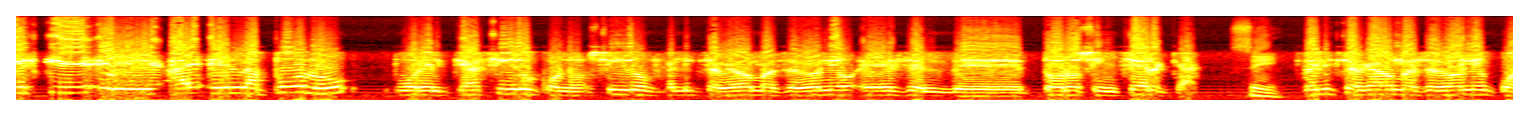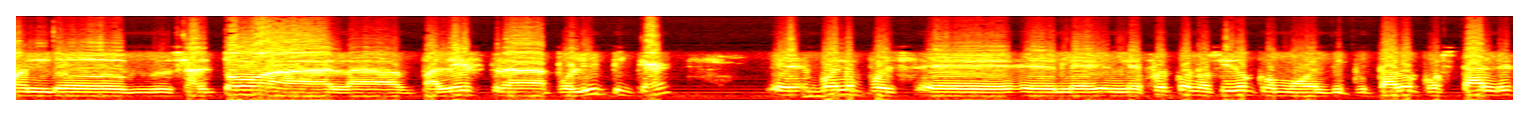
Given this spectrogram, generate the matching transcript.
es que eh, el apodo por el que ha sido conocido Félix Salgado Macedonio es el de toro sin cerca. Sí. Félix Salgado Macedonio cuando saltó a la palestra política, eh, bueno, pues eh, eh, le, fue conocido como el diputado Costales,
